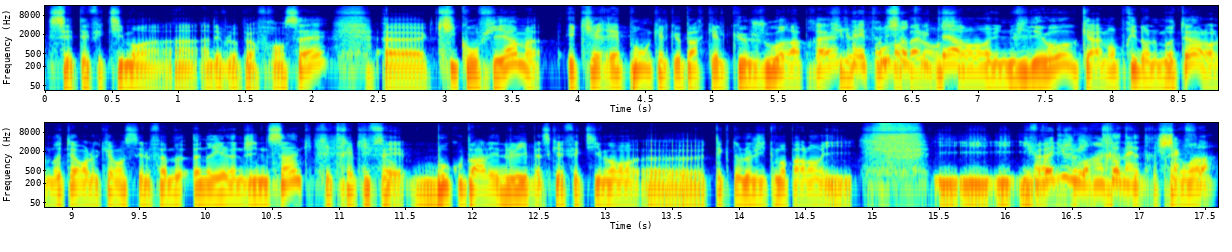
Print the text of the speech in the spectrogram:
c'est effectivement un, un- un développeur français euh, qui confirme et qui répond quelque part quelques jours après Qui le Répond prouve, sur en Twitter. balançant une vidéo carrément pris dans le moteur. Alors le moteur en l'occurrence c'est le fameux Unreal Engine 5 qui est très qui puissant. fait beaucoup parler de lui parce qu'effectivement technologiquement parlant il, il, il- il Il va aller du lourd hein, très, quand même, très, très, chaque loin. fois.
